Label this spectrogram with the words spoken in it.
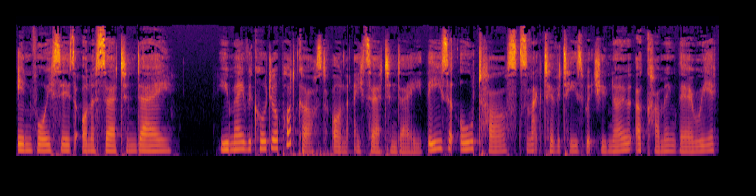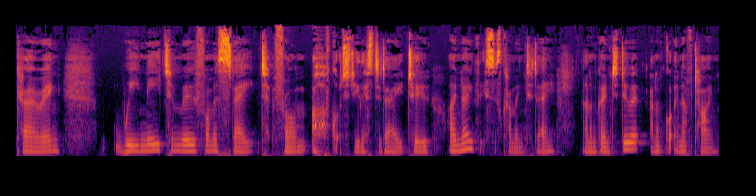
invoices on a certain day. You may record your podcast on a certain day. These are all tasks and activities which you know are coming, they're reoccurring. We need to move from a state from, oh, I've got to do this today to, I know this is coming today and I'm going to do it and I've got enough time.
